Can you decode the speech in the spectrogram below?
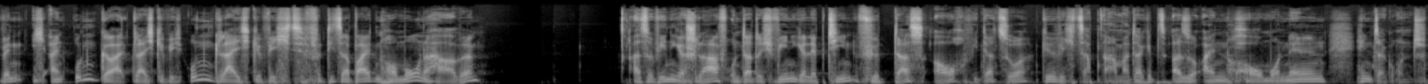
Wenn ich ein Ungleichgewicht, Ungleichgewicht dieser beiden Hormone habe, also weniger Schlaf und dadurch weniger Leptin, führt das auch wieder zur Gewichtsabnahme. Da gibt es also einen hormonellen Hintergrund.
